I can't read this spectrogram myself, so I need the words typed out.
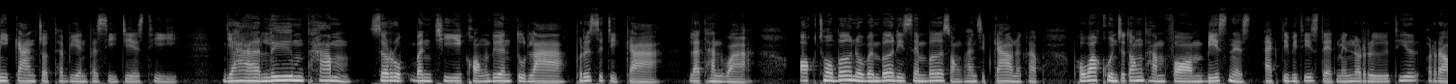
มีการจดทะเบียนภาษี GST อย่าลืมทำสรุปบัญชีของเดือนตุลาพฤศจิกา และธันวา October November December 2019 นะครับ เพราะว่าคุณจะต้องทำฟอร์ม Business Activity Statement หรือที่เรา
